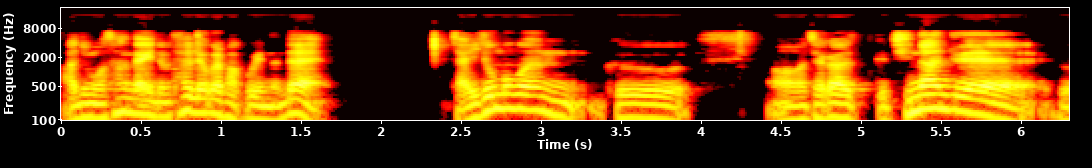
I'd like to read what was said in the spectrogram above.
아주 뭐 상당히 좀 탄력을 받고 있는데 자, 이 종목은 그, 어, 제가 그 지난주에 그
